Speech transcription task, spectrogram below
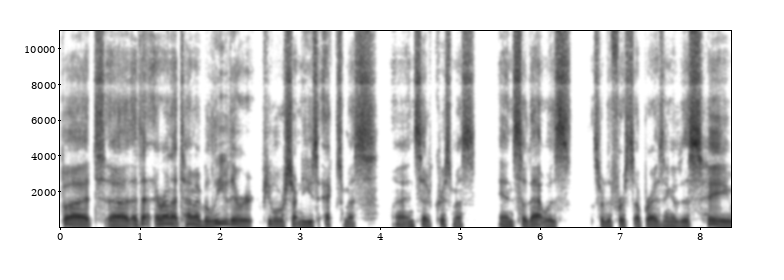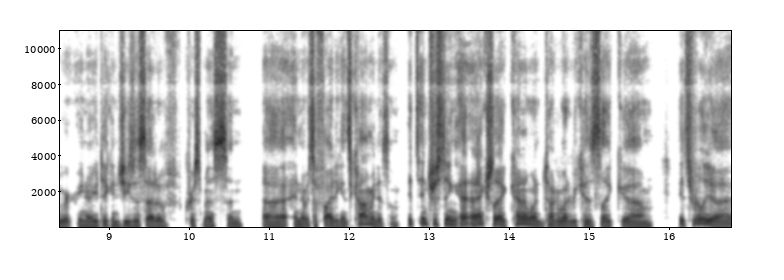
But uh, at that, around that time, I believe there were people were starting to use Xmas uh, instead of Christmas, and so that was sort of the first uprising of this. Hey, we're, you know, you're taking Jesus out of Christmas, and uh, and it was a fight against communism. It's interesting, and actually, I kind of wanted to talk about it because like um, it's really a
